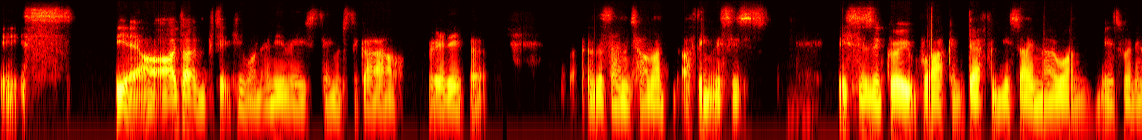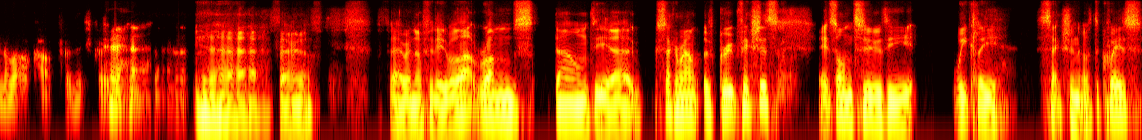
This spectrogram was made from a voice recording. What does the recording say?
it's yeah, I, I don't particularly want any of these teams to go out really, but at the same time, I, I think this is this is a group where I can definitely say no one is winning the World Cup from this group. Yeah, fair enough. Fair enough indeed. Well, that runs down the uh, second round of group fixtures. It's on to the weekly section of the quiz,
